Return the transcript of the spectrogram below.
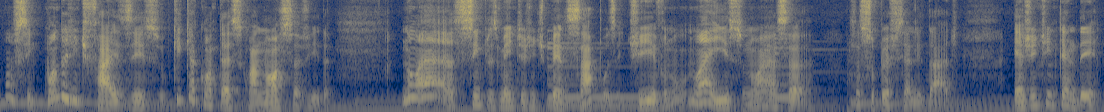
Então, assim, quando a gente faz isso, o que, que acontece com a nossa vida? Não é simplesmente a gente pensar positivo, não, não é isso, não é essa, essa superficialidade. É a gente entender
